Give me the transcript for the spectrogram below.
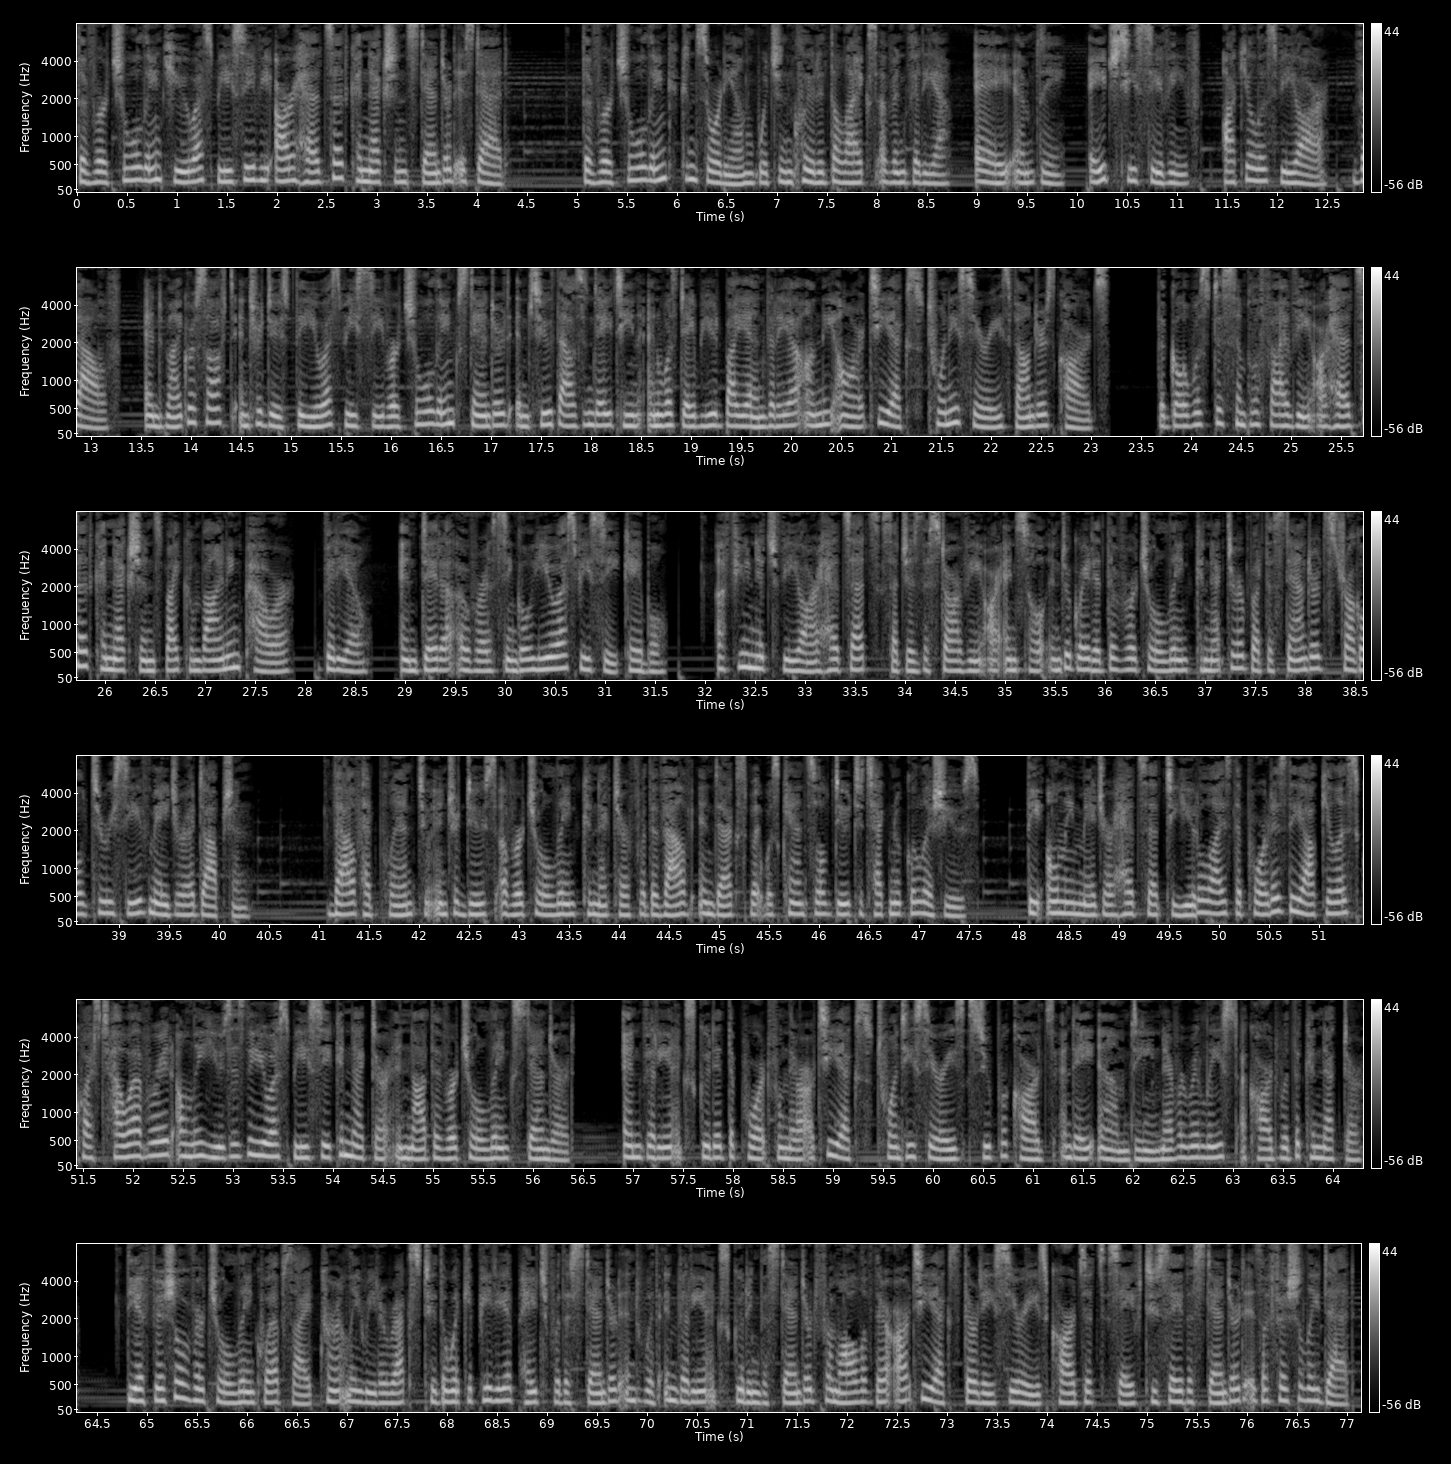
The Virtual Link USB C VR headset connection standard is dead. The Virtual Link Consortium, which included the likes of NVIDIA, AMD, HTC Vive, Oculus VR, Valve, and Microsoft introduced the USB C Virtual Link standard in 2018 and was debuted by NVIDIA on the RTX 20 series founders cards. The goal was to simplify VR headset connections by combining power, video, and data over a single USB C cable. A few niche VR headsets such as the Star VR and Sol integrated the Virtual Link connector, but the standard struggled to receive major adoption. Valve had planned to introduce a Virtual Link connector for the Valve Index but was cancelled due to technical issues. The only major headset to utilize the port is the Oculus Quest, however, it only uses the USB C connector and not the Virtual Link standard. Nvidia excluded the port from their RTX 20 series supercards and AMD never released a card with the connector. The official Virtual Link website currently redirects to the Wikipedia page for the standard and with Nvidia excluding the standard from all of their RTX 30 series cards it's safe to say the standard is officially dead.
